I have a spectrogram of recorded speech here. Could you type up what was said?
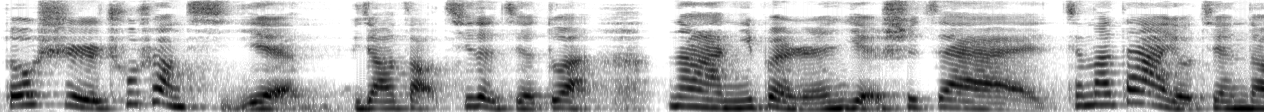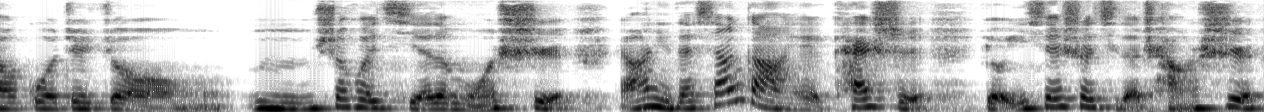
都是初创企业比较早期的阶段。那你本人也是在加拿大有见到过这种嗯社会企业的模式，然后你在香港也开始有一些社企的尝试。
